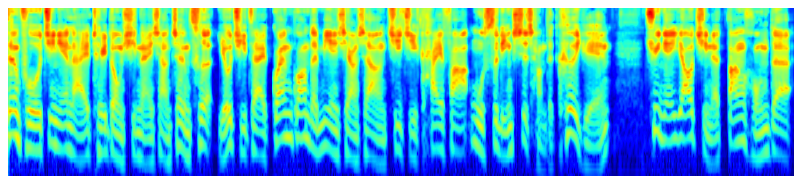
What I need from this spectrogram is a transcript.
政府近年来推动西南向政策，尤其在观光的面向上积极开发穆斯林市场的客源。去年邀请了当红的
